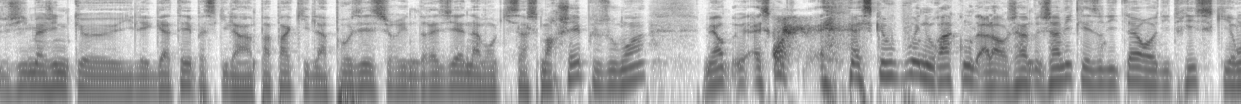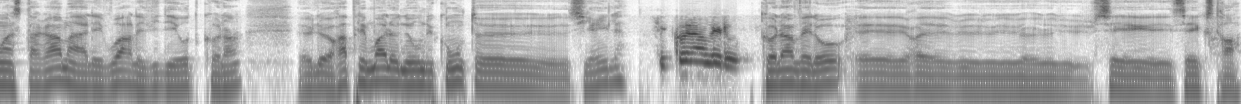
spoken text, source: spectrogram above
J'imagine qu'il est gâté parce qu'il a un papa qui l'a posé sur une draisienne avant qu'il sache marcher, plus ou moins. Mais est-ce que, est que, vous pouvez nous raconter Alors, j'invite les auditeurs et auditrices qui ont Instagram à aller voir les vidéos de Colin. Euh, Rappelez-moi le nom du compte, euh, Cyril C'est Colin Vélo. Colin Vélo, euh, c'est extra.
